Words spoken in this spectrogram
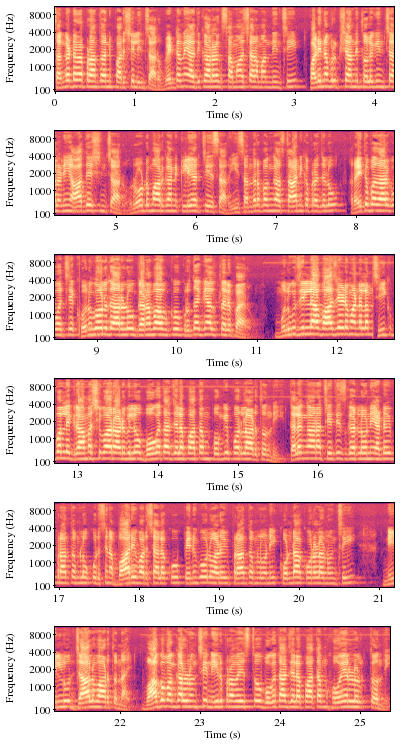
సంఘటన ప్రాంతాన్ని పరిశీలించారు. వెంటనే అధికారులకు సమాచారం అందించి పడిన వృక్షాన్ని తొలగించాలని ఆదేశించారు. రోడ్డు మార్గాన్ని క్లియర్ చేశారు. ఈ సందర్భంగా స్థానిక ప్రజలు రైతు బజార్కు వచ్చే కొనుగోలుదారులు గణబాబుకు కృతజ్ఞతలు తెలిపారు. ములుగు జిల్లా వాజేడు మండలం సీకుపల్లి గ్రామ శివారు అడవిలో బోగతా జలపాతం పొంగి పొరలాడుతుంది. తెలంగాణ ఛత్తీస్గఢ్లోని అటవీ ప్రాంతంలో కురిసిన భారీ వర్షాలకు పెనుగోలు అడవి ప్రాంతంలోని కొండా నుంచి నీళ్ళు జాలువారుతున్నాయి. వాగువంకల నుంచి నీరు ప్రవహిస్తూ బొగతా జలపాతం హోయలుతోంది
